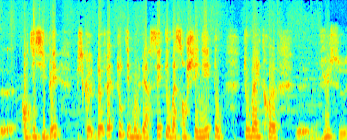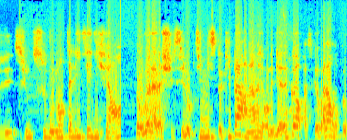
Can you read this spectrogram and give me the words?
euh, anticipées, puisque de fait tout est bouleversé, tout va s'enchaîner, tout, tout va être euh, vu sous, sous, des mentalités différentes. Donc voilà, c'est l'optimiste qui parle, hein, et on est bien d'accord, parce que voilà, on peut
